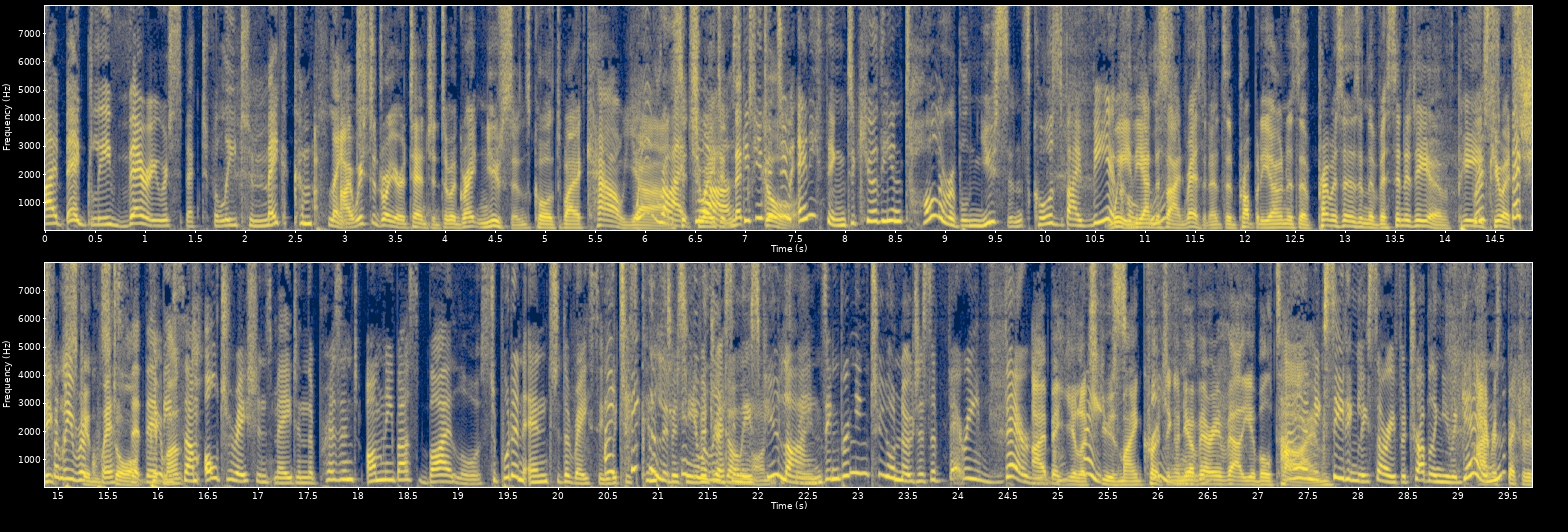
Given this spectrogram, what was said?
I beg leave very respectfully to make complaint. I wish to draw your attention to a great nuisance caused by a cow yard right to ask next if you door. can do anything to cure the intolerable nuisance caused by vehicles. we, the undersigned residents and property owners of premises in the vicinity of P. Pewett's sheepskin request store, that there Pyrmont. be some alterations made in the present omnibus bylaws to put an end to the racing, I which take is the liberty of addressing these few lines in bringing to your notice a very, very I beg you'll excuse my encroaching on your very valuable time. I am exceedingly sorry for troubling you again. I respectfully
